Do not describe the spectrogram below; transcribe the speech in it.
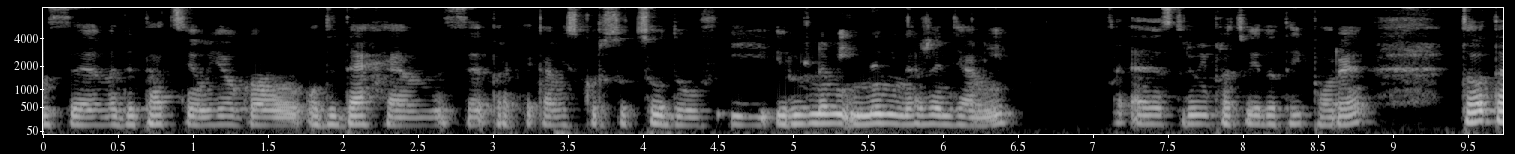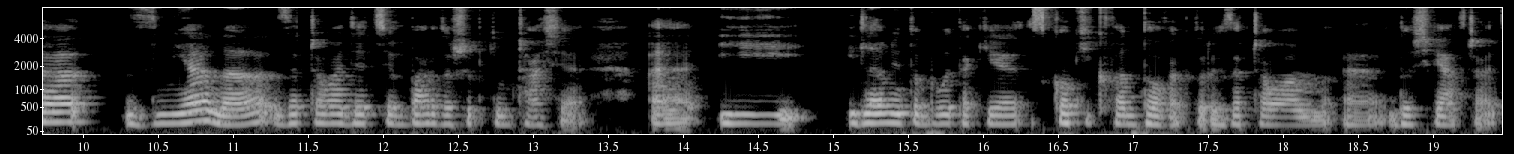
z medytacją, jogą, oddechem, z praktykami z kursu cudów i, i różnymi innymi narzędziami, e, z którymi pracuję do tej pory, to ta zmiana zaczęła dziać się w bardzo szybkim czasie. E, I, i dla mnie to były takie skoki kwantowe, których zaczęłam e, doświadczać.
